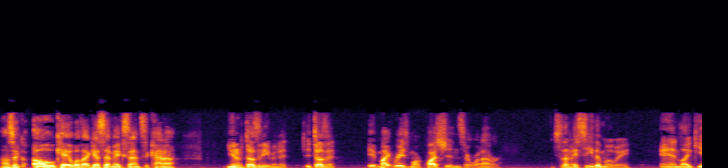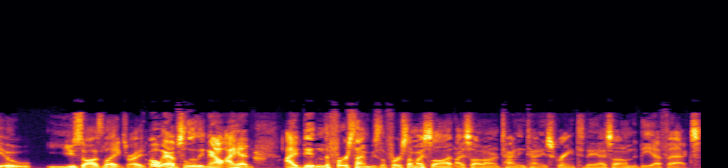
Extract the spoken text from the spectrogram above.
I was like, oh, okay. Well, I guess that makes sense. It kind of, you know, doesn't even, it, it doesn't, it might raise more questions or whatever. So then I see the movie and like you, you saw his legs, right? Oh, absolutely. Now I had, I didn't the first time because the first time I saw it, I saw it on a tiny, tiny screen. Today I saw it on the DFX.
